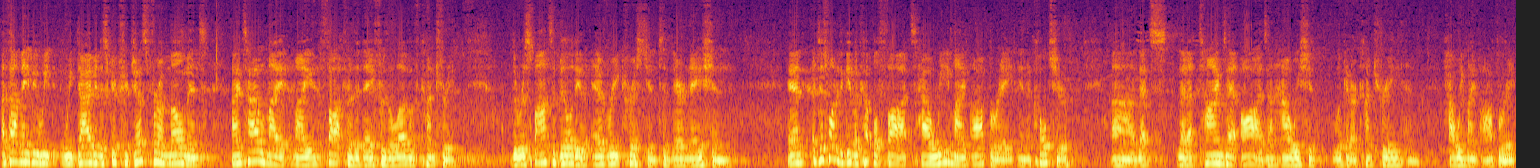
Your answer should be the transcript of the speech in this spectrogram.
I thought maybe we'd, we'd dive into scripture just for a moment. I entitled my, my thought for the day, For the Love of Country, the responsibility of every Christian to their nation. And I just wanted to give a couple thoughts how we might operate in a culture uh, that's that at times at odds on how we should look at our country and how we might operate.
